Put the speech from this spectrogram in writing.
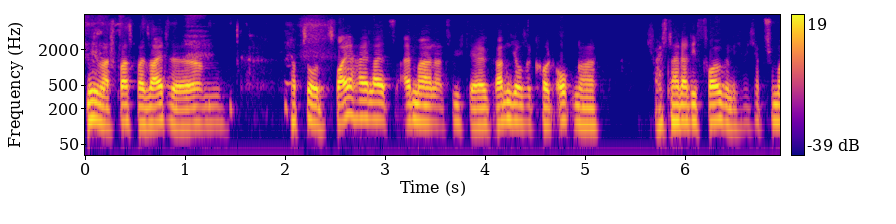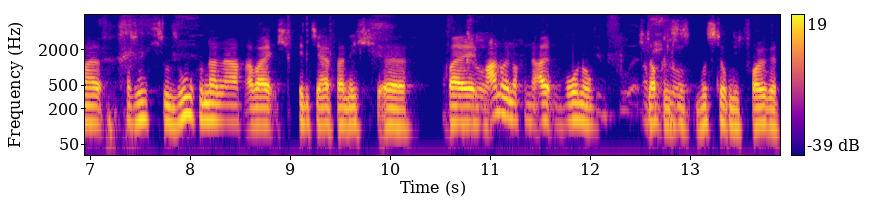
Nee, mal Spaß beiseite. Ich habe so zwei Highlights. Einmal natürlich der grandiose Cold Opener. Ich weiß leider die Folge nicht. Ich habe schon mal versucht zu suchen danach, aber ich finde sie einfach nicht. Äh, bei. Manuel noch in der alten Wohnung. Ich glaube, es musste um die Folge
